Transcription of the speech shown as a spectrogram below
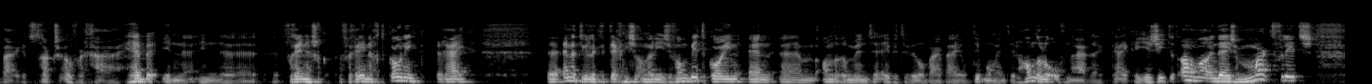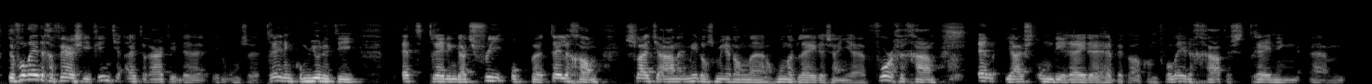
waar ik het straks over ga hebben in, in het Verenigd Koninkrijk. Uh, en natuurlijk de technische analyse van Bitcoin en um, andere munten eventueel waar wij op dit moment in handelen of naar uh, kijken. Je ziet het allemaal in deze marktflits. De volledige versie vind je uiteraard in, de, in onze trading community. Trading Dutch Free op uh, Telegram. Sluit je aan, inmiddels meer dan 100 leden zijn je voorgegaan. En juist om die reden heb ik ook een volledig gratis training um,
